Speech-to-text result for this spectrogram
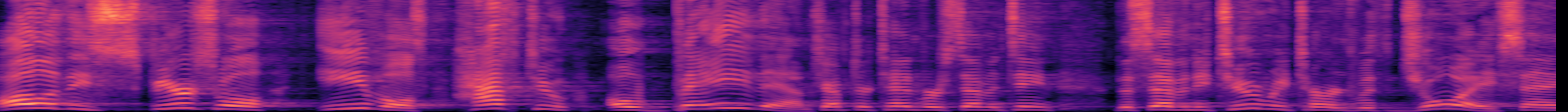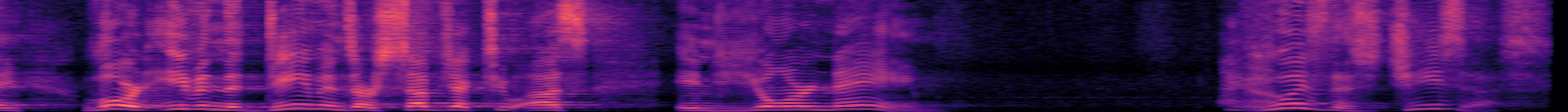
all of these spiritual evils have to obey them. Chapter 10, verse 17 the 72 returns with joy, saying, Lord, even the demons are subject to us in your name. Like, who is this Jesus?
